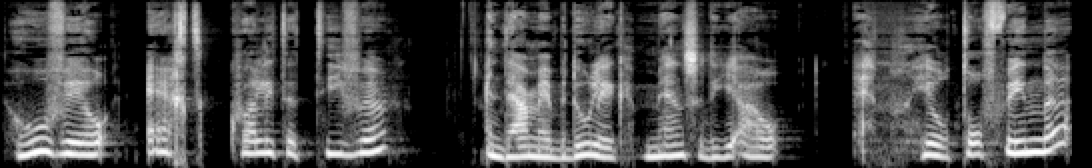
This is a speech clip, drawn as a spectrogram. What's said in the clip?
Hoeveel echt kwalitatieve, en daarmee bedoel ik mensen die jou heel tof vinden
